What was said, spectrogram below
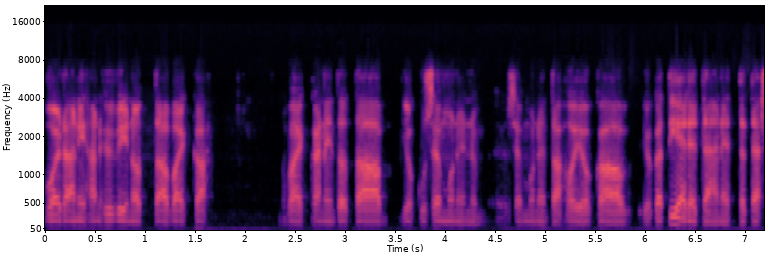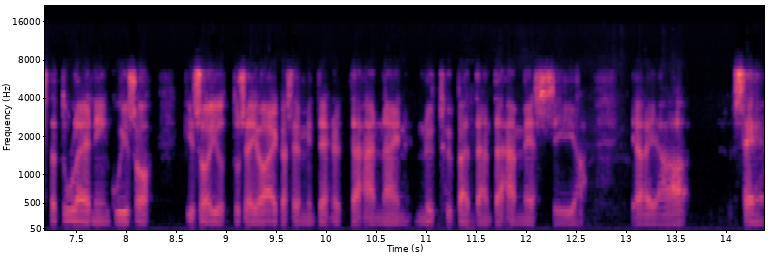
voidaan ihan hyvin ottaa vaikka, vaikka niin tota, joku semmoinen, semmoinen taho, joka, joka tiedetään, että tästä tulee niin kuin iso, iso juttu, se ei ole aikaisemmin tehnyt tähän näin, nyt hypätään mm. tähän messiin ja, ja, ja se,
